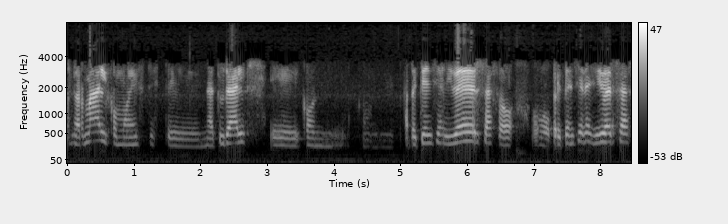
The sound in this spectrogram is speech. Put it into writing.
es normal, como es este, natural, eh, con, con apetencias diversas o, o pretensiones diversas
